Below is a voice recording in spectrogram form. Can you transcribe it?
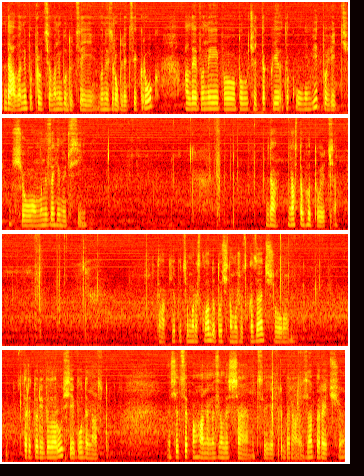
Да, вони попруться, вони будуть цей, вони зроблять цей крок, але вони получать таки, таку відповідь, що вони загинуть всі. Да, наступ готується. Так, я по цьому розкладу точно можу сказати, що з території Білорусі буде наступ. Значить, це погане ми залишаємо. Це я прибираю. Заперечую.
